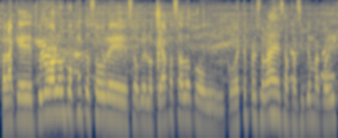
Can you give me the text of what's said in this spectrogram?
para que tú nos hables un poquito sobre, sobre lo que ha pasado con, este personaje de San Francisco de Macorís.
